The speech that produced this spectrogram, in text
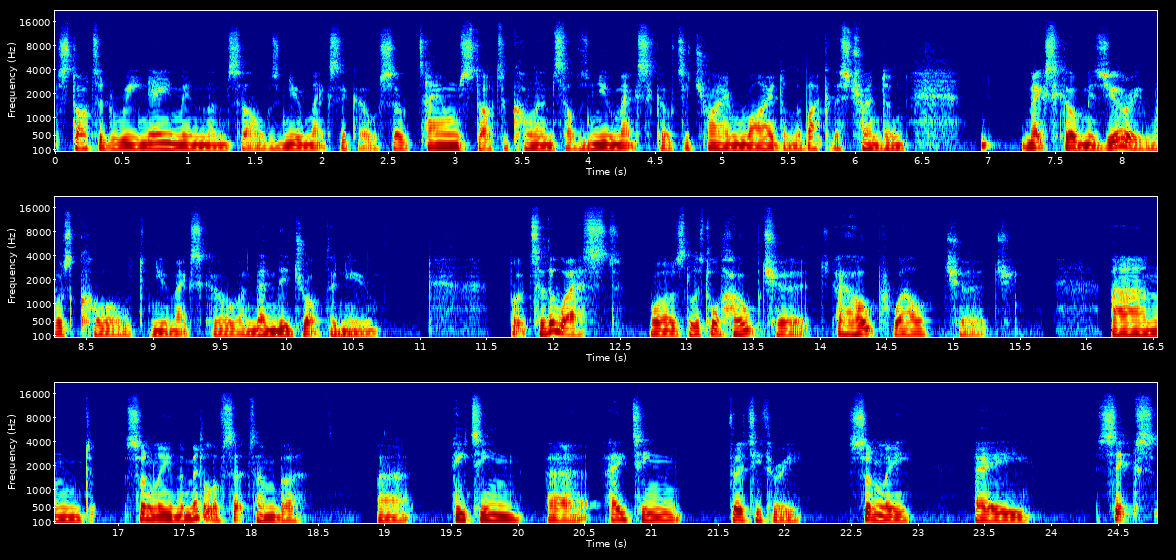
started renaming themselves New Mexico. So towns started calling themselves New Mexico to try and ride on the back of this trend. And Mexico, Missouri was called New Mexico, and then they dropped the new. But to the west was Little Hope Church, uh, Hopewell Church, and suddenly in the middle of September, uh, 18, uh, 1833, suddenly a six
